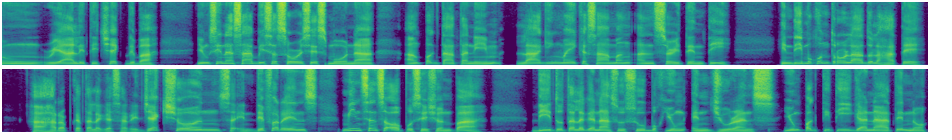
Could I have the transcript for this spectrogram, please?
yung reality check, di ba? Yung sinasabi sa sources mo na ang pagtatanim laging may kasamang uncertainty. Hindi mo kontrolado lahat eh. Haharap ka talaga sa rejection, sa indifference, minsan sa opposition pa. Dito talaga nasusubok yung endurance, yung pagtitiga natin, no?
